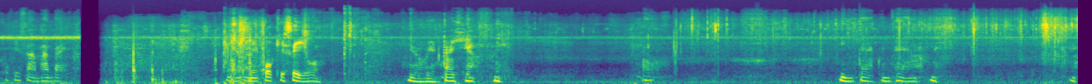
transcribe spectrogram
โคกที่สามพันไปนี่อันนี้โคกที่สี่ผมอยู่บริเวณใกล้เคียงนี่ดินแตกเป็นแพงครับนี่นี่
